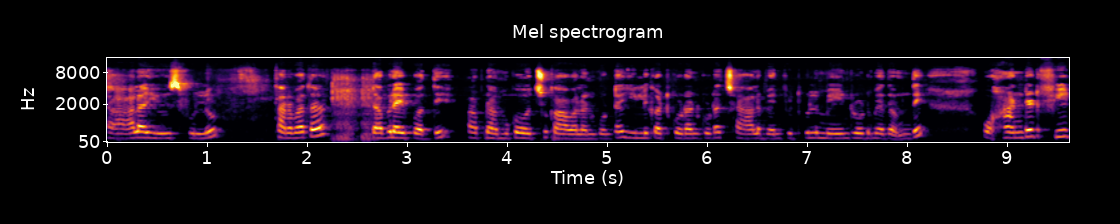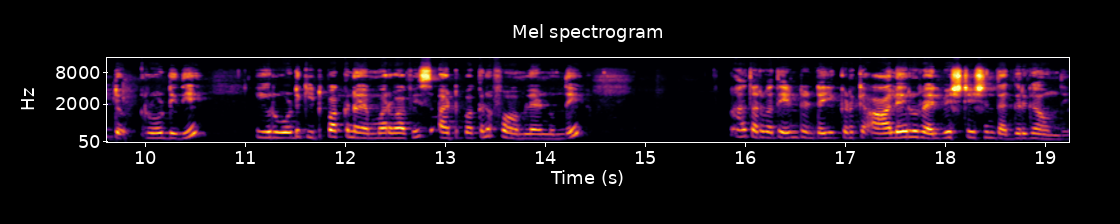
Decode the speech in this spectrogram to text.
చాలా యూస్ఫుల్ తర్వాత డబుల్ అయిపోద్ది. అప్పుడు అమ్ముకోవచ్చు కావాలనుకుంటే. ఇల్లు కట్టుకోవడానికి కూడా చాలా బెనిఫిట్ఫుల్ మెయిన్ రోడ్డు మీద ఉంది. హండ్రెడ్ ఫీట్ రోడ్ ఇది. ఈ రోడ్డుకి ఇటు పక్కన ఎంఆర్ఓ ఆఫీస్ అటు పక్కన ఫామ్ ల్యాండ్ ఉంది. ఆ తర్వాత ఏంటంటే ఇక్కడికి ఆలేరు రైల్వే స్టేషన్ దగ్గరగా ఉంది.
